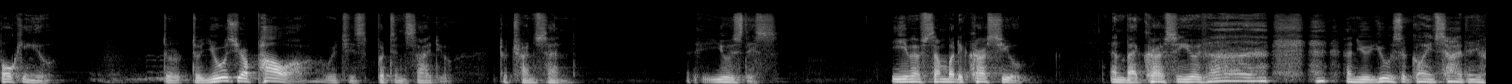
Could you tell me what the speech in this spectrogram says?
poking you to, to use your power, which is put inside you, to transcend. Use this. Even if somebody curse you, and by cursing you, ah, and you use it, go inside and, you,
